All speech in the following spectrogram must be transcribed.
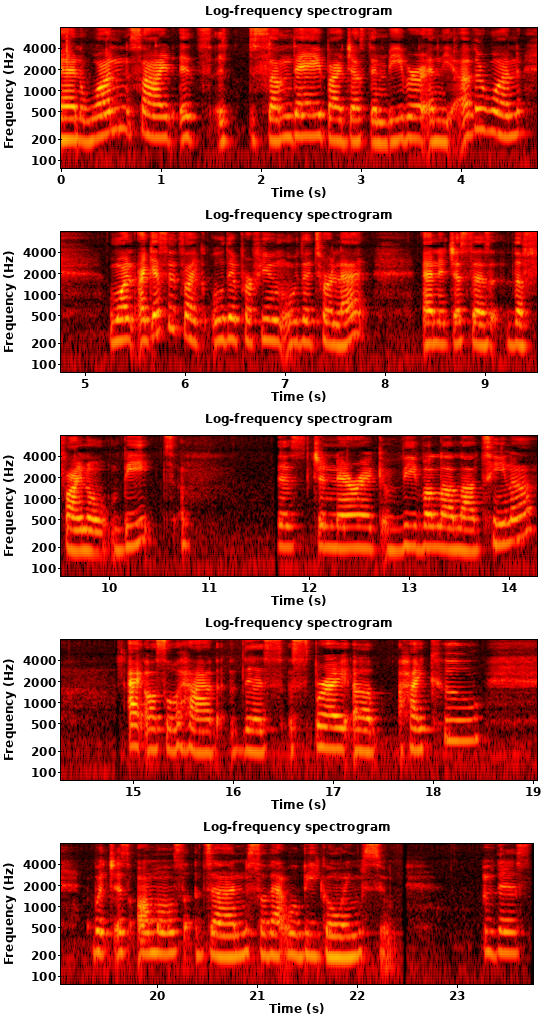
and one side it's Someday by Justin Bieber and the other one one I guess it's like Eau de Perfume Eau de Toilette and it just says the final beat this generic Viva La Latina I also have this spray of Haiku which is almost done so that will be going soon this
